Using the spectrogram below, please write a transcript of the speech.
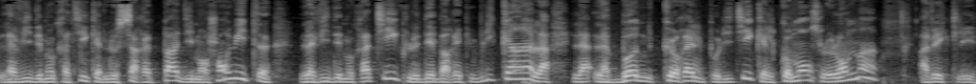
La vie démocratique, elle ne s'arrête pas dimanche en 8. La vie démocratique, le débat républicain, la, bonne querelle politique, elle commence le lendemain. Avec les,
